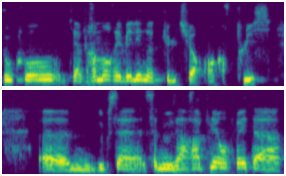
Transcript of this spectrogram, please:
beaucoup, qui a vraiment révélé notre culture encore plus. Euh, donc ça, ça, nous a rappelé en fait à,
